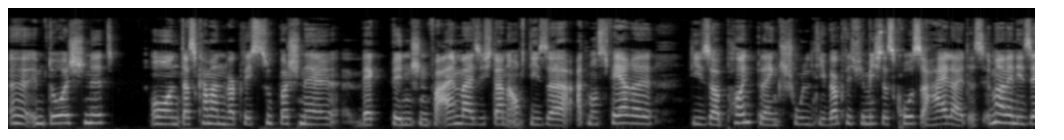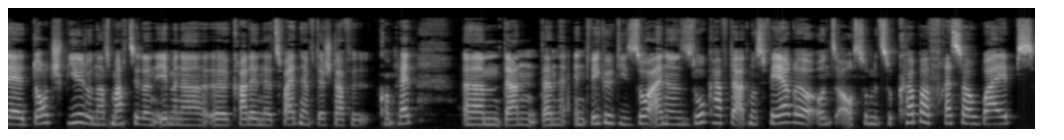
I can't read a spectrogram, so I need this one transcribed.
äh, im Durchschnitt. Und das kann man wirklich super schnell wegbingen. Vor allem, weil sich dann auch diese Atmosphäre dieser Point-Blank-Schule, die wirklich für mich das große Highlight ist. Immer wenn die Serie dort spielt, und das macht sie dann eben in der, äh, gerade in der zweiten Hälfte der Staffel komplett, ähm, dann, dann entwickelt die so eine soghafte Atmosphäre und auch so mit so Körperfresser-Vibes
